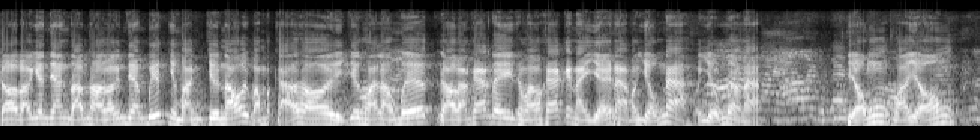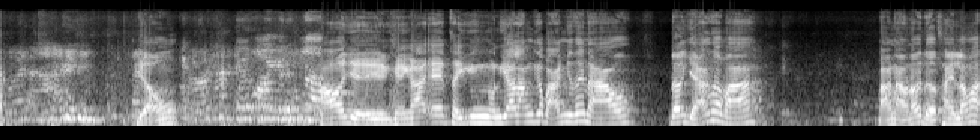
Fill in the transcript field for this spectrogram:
rồi bạn nhân nhân tạm thời bạn nhân nhân biết nhưng bạn chưa nói bạn mắc cỡ thôi chứ không phải là không biết. Rồi bạn khác đi thì bạn khác cái này dễ nè bạn dũng nè bạn dũng nè nè. Dũng và dũng. Dũng. Thôi gì thì em thì mình ga lăng các bạn như thế nào? Đơn giản thôi mà. Bạn nào nói được hay lắm á.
